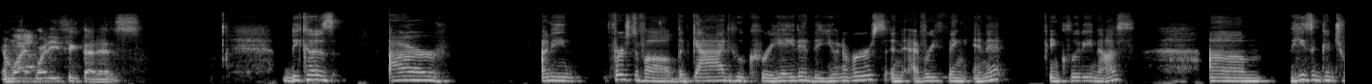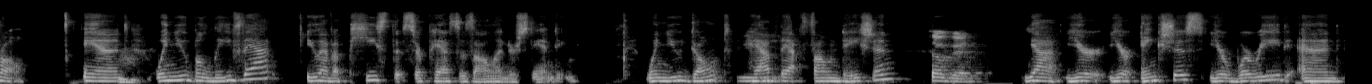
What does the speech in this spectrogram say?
And why, Yeah. why do you think that is? because our, I mean, first of all, the God who created the universe and everything in it, including us, um, He's in control. And Mhm. when you believe that, you have a peace that surpasses all understanding. When you don't have Mm. that foundation, So good. yeah you're you're anxious you're worried and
